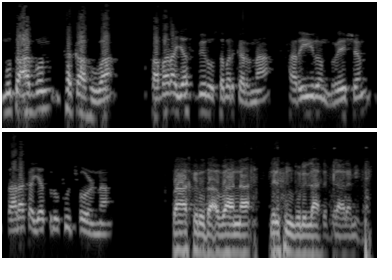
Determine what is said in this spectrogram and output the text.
متعبن تھکا ہوا، خبر یسبر و صبر کرنا حریر ریشم سارا کا یسرو کو چھوڑنا. واخر دعوانا الحمد للہ رب العالمین.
